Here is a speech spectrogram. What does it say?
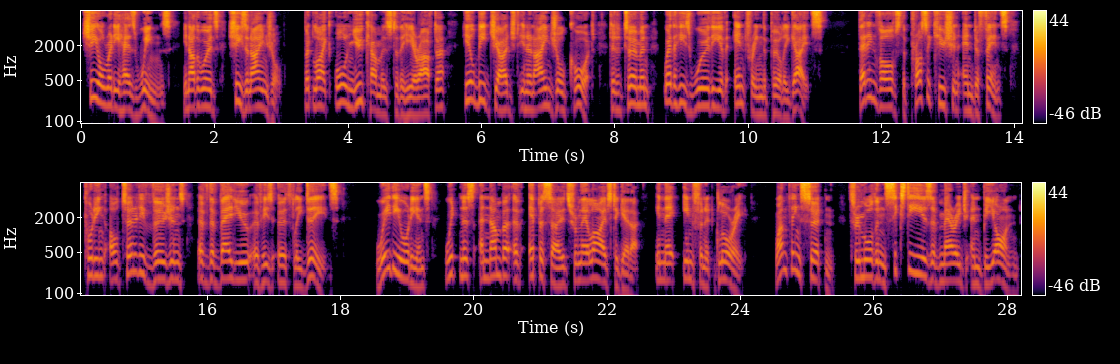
She already has wings. In other words, she's an angel. But like all newcomers to the hereafter, he'll be judged in an angel court to determine whether he's worthy of entering the pearly gates. That involves the prosecution and defence putting alternative versions of the value of his earthly deeds. We, the audience, witness a number of episodes from their lives together in their infinite glory. One thing's certain through more than 60 years of marriage and beyond,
